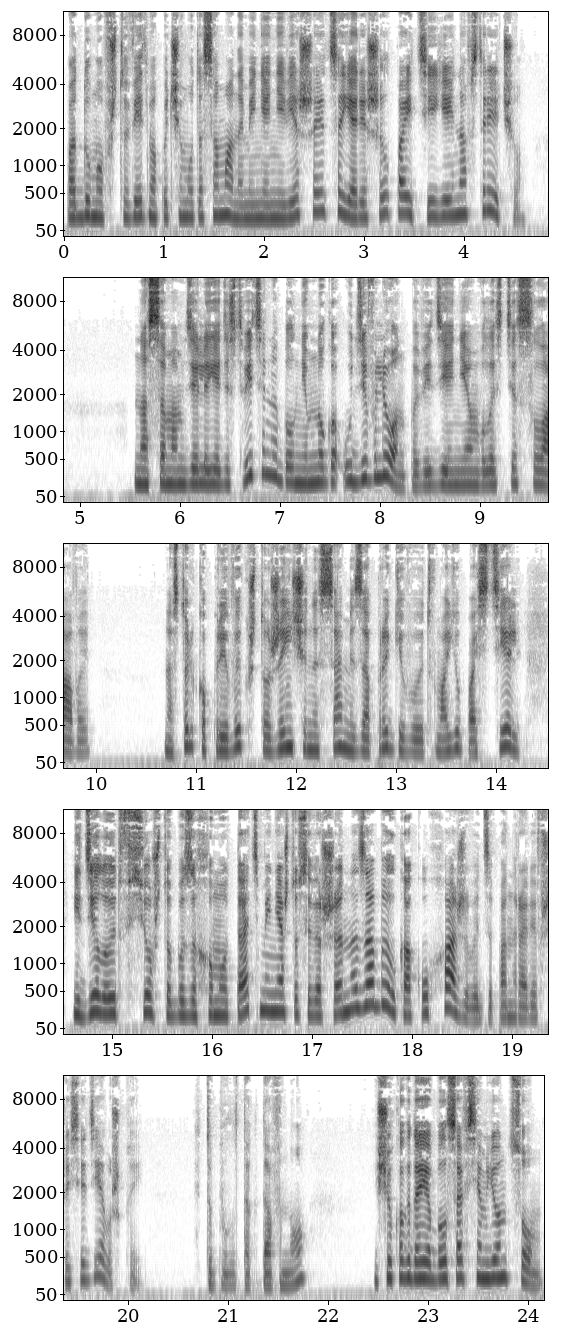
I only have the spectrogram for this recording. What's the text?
Подумав, что ведьма почему-то сама на меня не вешается, я решил пойти ей навстречу. На самом деле я действительно был немного удивлен поведением власти славы. Настолько привык, что женщины сами запрыгивают в мою постель и делают все, чтобы захомутать меня, что совершенно забыл, как ухаживать за понравившейся девушкой. — это было так давно. Еще когда я был совсем юнцом,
